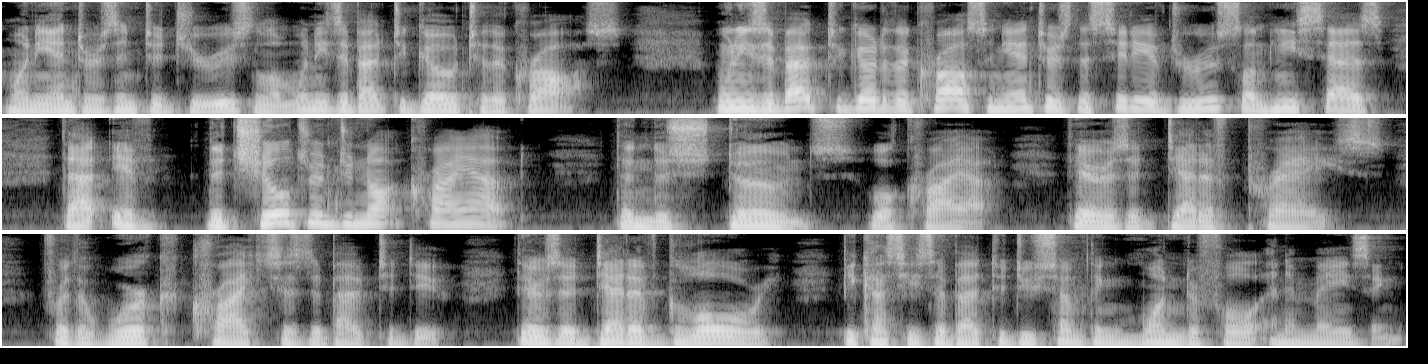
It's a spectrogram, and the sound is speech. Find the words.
when he enters into Jerusalem, when he's about to go to the cross. When he's about to go to the cross and he enters the city of Jerusalem, he says that if the children do not cry out, then the stones will cry out. There is a debt of praise for the work Christ is about to do. There's a debt of glory because he's about to do something wonderful and amazing.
